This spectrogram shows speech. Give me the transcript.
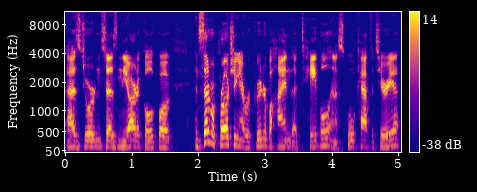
As Jordan says in the article, quote, instead of approaching a recruiter behind a table in a school cafeteria,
